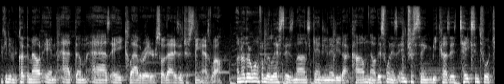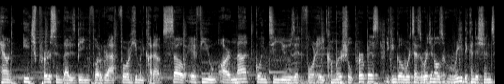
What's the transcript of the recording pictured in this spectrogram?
you can even cut them out and add them as a collaborator. So that is interesting as well. Another one from the list is nonscandinavia.com. Now this one is interesting because it takes into account each person that is being photographed for human cutouts. So if you are not going to use it for a commercial purpose, you can go where it says originals, read the conditions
